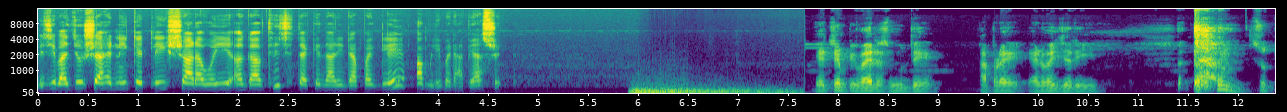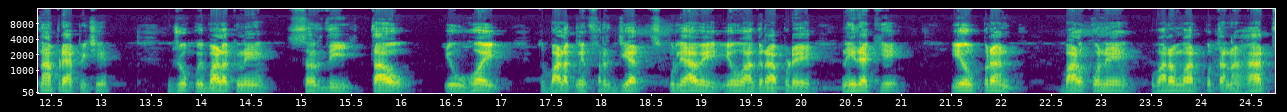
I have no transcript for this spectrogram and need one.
બીજી બાજુ શહેરની કેટલીક શાળાઓએ અગાઉથી જ તકેદારીના પગલે અમલી બનાવ્યા છે. એચએમપી વાયરસ મુદ્દે આપણે એડવાઇઝરી સૂચના આપણે આપી છે. જો કોઈ બાળકને શરદી, તાવ એવું હોય, તો બાળકને ફરજિયાત સ્કૂલે આવે એવો આગ્રહ આપણે નહીં રાખીએ. એ ઉપરાંત બાળકોને વારંવાર પોતાના હાથ,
